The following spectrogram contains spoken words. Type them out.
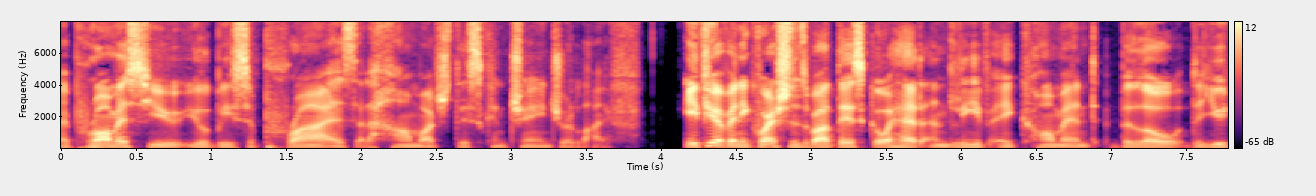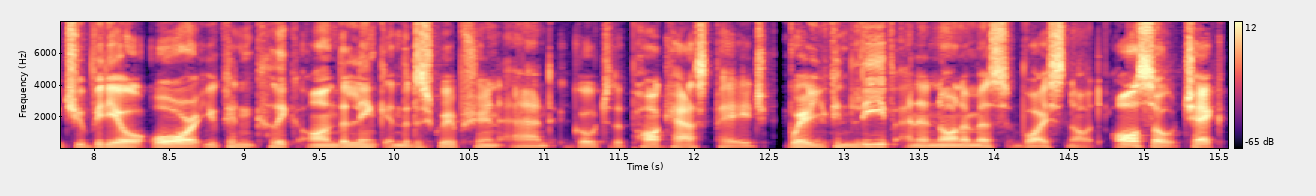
I promise you, you'll be surprised at how much this can change your life. If you have any questions about this, go ahead and leave a comment below the YouTube video, or you can click on the link in the description and go to the podcast page where you can leave an anonymous voice note. Also, check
